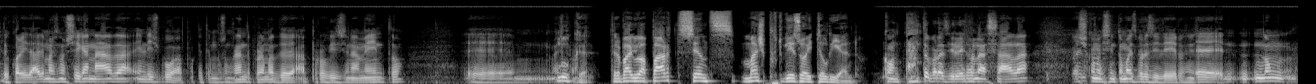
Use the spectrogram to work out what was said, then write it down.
de qualidade, mas não chega nada em Lisboa, porque temos um grande problema de aprovisionamento. Eh, Luca, pronto. trabalho à parte, sente-se mais português ou italiano? Com tanto brasileiro na sala, acho que me sinto mais brasileiro. Eh, não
